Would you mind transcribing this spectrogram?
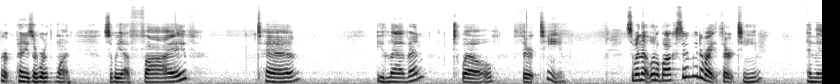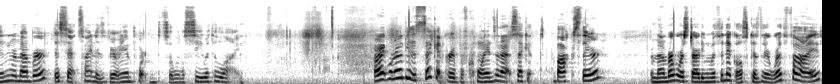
Or pennies are worth one. So we have five, 10, 11, 12, 13. So in that little box there, I'm going to write 13. And then remember, the cent sign is very important. It's a little C with a line. All right, we're going to do the second group of coins in that second box there. Remember, we're starting with the nickels because they're worth 5.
